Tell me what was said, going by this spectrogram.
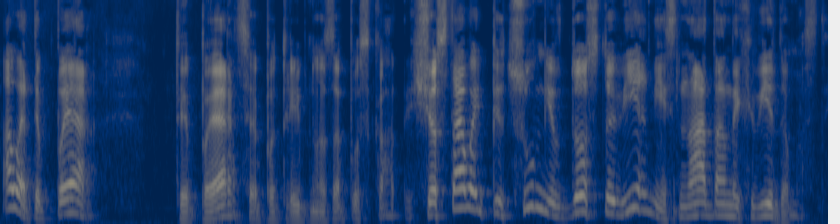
Але тепер, тепер це потрібно запускати, що ставить під сумнів достовірність наданих відомостей.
